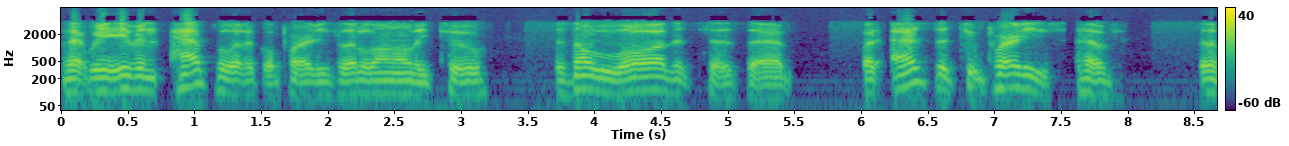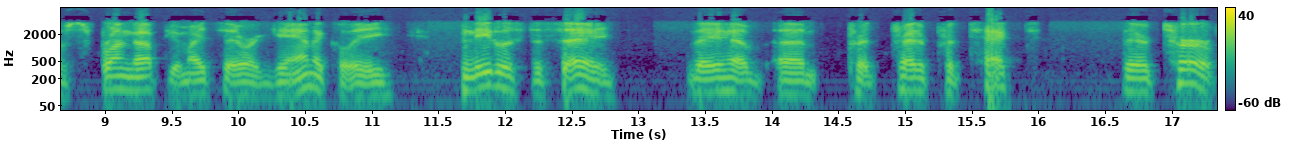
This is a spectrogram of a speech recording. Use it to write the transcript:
that we even have political parties, let alone only two. There's no law that says that. But as the two parties have have sprung up, you might say organically, needless to say, they have um, tried to protect their turf.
